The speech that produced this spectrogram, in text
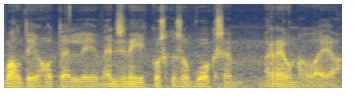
valtiohotelliin. Ensinnäkin, koska se on vuoksen reunalla ja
